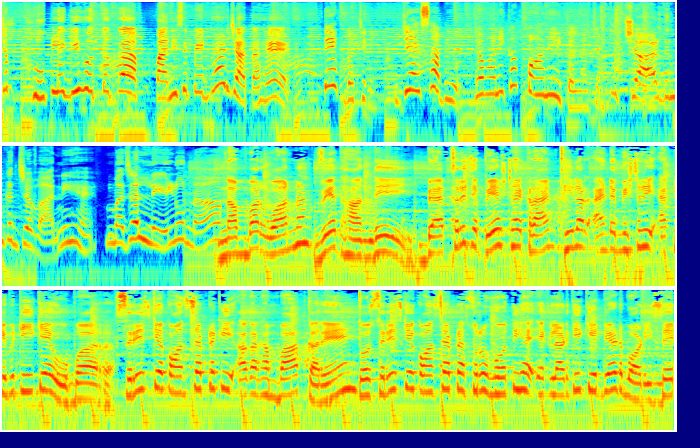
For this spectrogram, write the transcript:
जब भूख लगी हो तो का पानी से पेट भर जाता है? देख बच्चे जैसा भी हो जवानी का पानी निकलना चाहिए। तो चार दिन का जवानी है मज़ा ले लो ना। Number one Vadhandhi web series based है crime thriller and mystery activity के ऊपर। सीरीज़ के कॉन्सेप्ट की अगर हम बात करें तो सीरीज़ की कॉन्सेप्ट शुरू होती है एक लड़की की डेड बॉडी से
